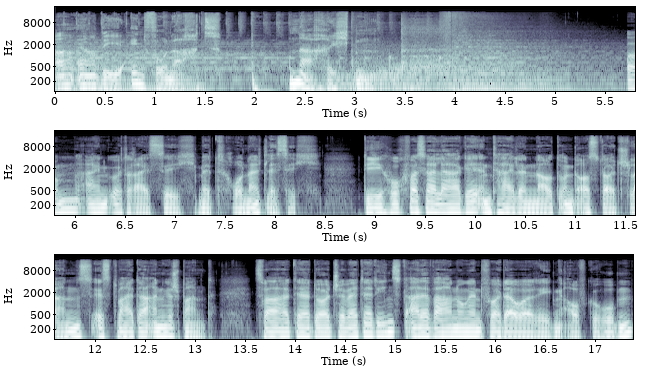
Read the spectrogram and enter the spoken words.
ARD Infonacht Nachrichten um 1.30 Uhr mit Ronald Lessig. Die Hochwasserlage in Teilen Nord- und Ostdeutschlands ist weiter angespannt. Zwar hat der deutsche Wetterdienst alle Warnungen vor Dauerregen aufgehoben,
